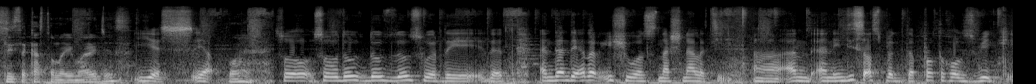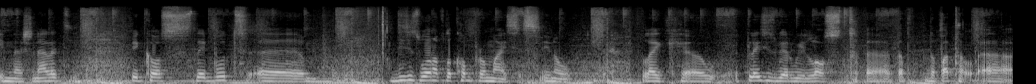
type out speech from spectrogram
at least the customary marriages yes yeah wow so so those those, those were the that and then the other issue was nationality uh, and and in this aspect the protocol is weak in nationality because they put um, this is one of the compromises you know like uh, places where we lost uh, the, the battle uh,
